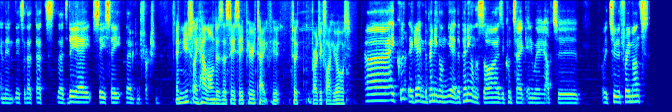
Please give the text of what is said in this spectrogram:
and then so that that's that's DA, CC, then construction. And usually, how long does the CC period take for, for projects like yours? Uh, it could again, depending on yeah, depending on the size, it could take anywhere up to probably two to three months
